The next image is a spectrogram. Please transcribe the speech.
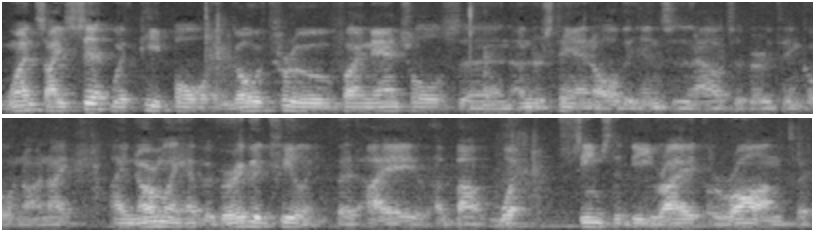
Once I sit with people and go through financials and understand all the ins and outs of everything going on, I, I normally have a very good feeling, but I, about what seems to be right or wrong, but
